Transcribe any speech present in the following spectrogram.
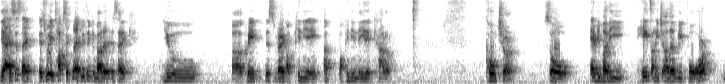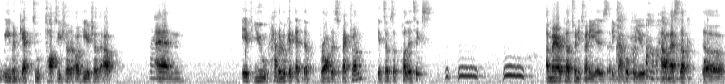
Yeah, it's just like it's really toxic, right? You think about it, it's like you uh, create this very opinionate, opinionated kind of culture. So everybody hates on each other before we even get to talk to each other or hear each other out. Right. And if you have a look at, at the broader spectrum, in terms of politics, America 2020 is an example for you how messed up the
